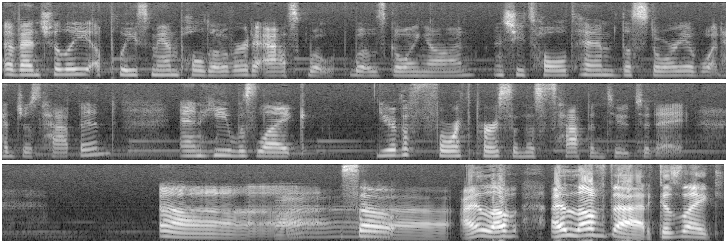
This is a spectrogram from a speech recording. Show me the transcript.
eventually a policeman pulled over to ask what, what was going on. And she told him the story of what had just happened. And he was like, You're the fourth person this has happened to today. Uh, so Uh, I love I love that because like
